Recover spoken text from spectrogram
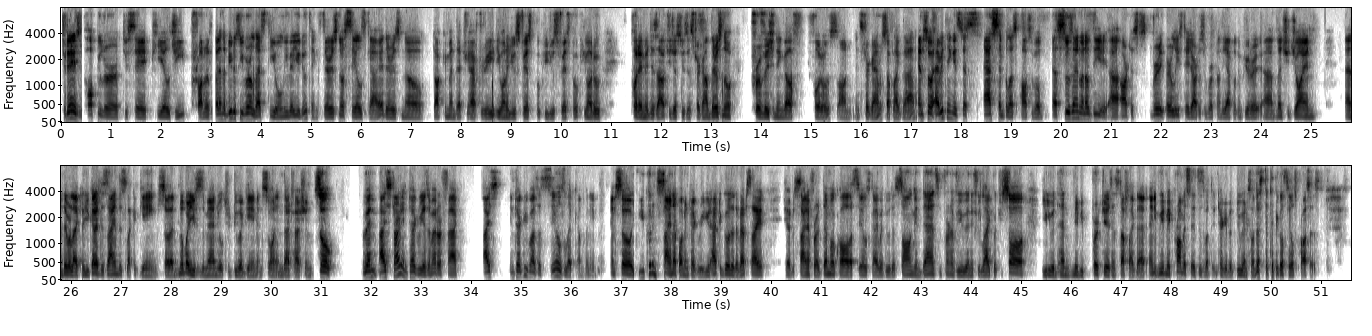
Today it's popular to say PLG product, but in the B2C world, that's the only way you do things. There is no sales guy, there is no document that you have to read. You want to use Facebook, you use Facebook. You want to put images out, you just use Instagram. There is no provisioning of photos on Instagram, stuff like that. And so everything is just as simple as possible. Uh, Suzanne, one of the uh, artists, very early stage artists who worked on the Apple computer, um, then she joined and they were like you got to design this like a game so that nobody uses a manual to do a game and so on in that fashion so when i started integry as a matter of fact i integry was a sales led company and so you couldn't sign up on integry you had to go to the website you had to sign up for a demo call a sales guy would do the song and dance in front of you and if you liked what you saw you would then maybe purchase and stuff like that. And we'd make promises this is what the integry would do and so just the typical sales process.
